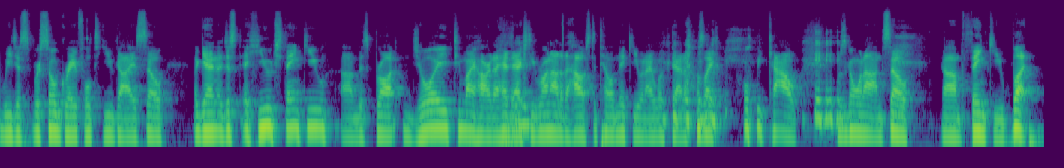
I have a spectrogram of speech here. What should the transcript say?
we just we're so grateful to you guys. So again, just a huge thank you. Um, this brought joy to my heart. I had to actually run out of the house to tell Nikki when I looked at it. I was like, "Holy cow, what's going on?" So um, thank you, but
